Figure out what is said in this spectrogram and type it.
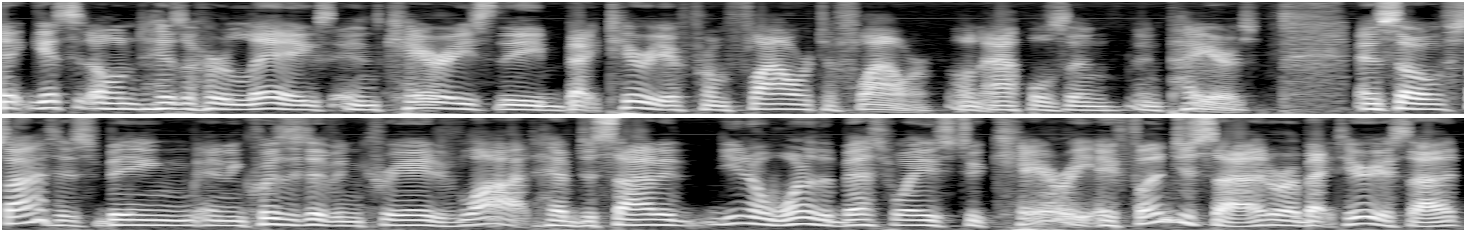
ta gets it on his or her legs and carries the bacteria from flower to flower on apples and, and pears. And so scientists, being an inquisitive and creative lot, have decided, you know, one of the best ways to carry a fungicide or a bactericide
